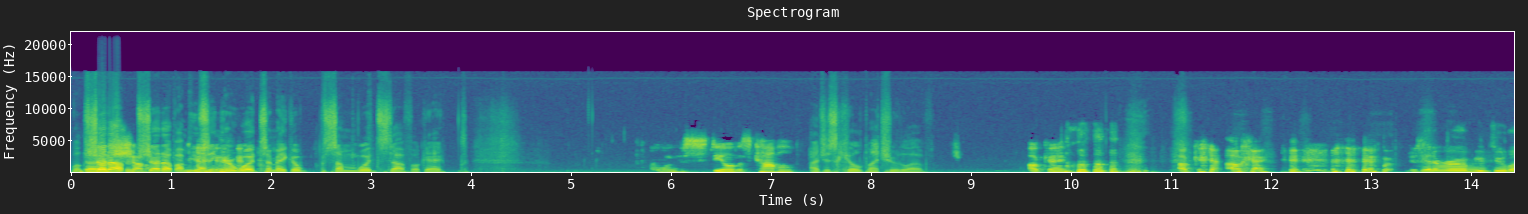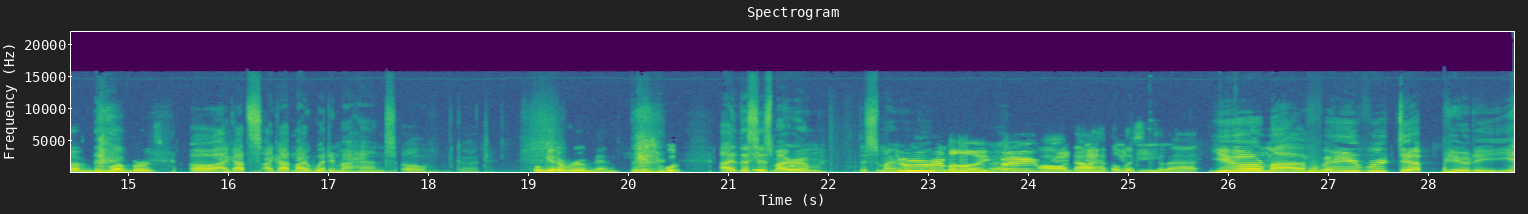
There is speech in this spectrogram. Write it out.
Well, That shut is up! Shut up! I'm using your wood to make a some wood stuff. Okay. I'm going to steal this cobble. I just killed my true love. Okay. Okay. Okay. Just- Get a room, you two love lovebirds. Oh, I got s- I got my wood in my hand. Oh God. Well, get a room then. I uh, this is my room. This is my room. You're my Alright. favorite. Oh, now I have to listen to that. You're my favorite deputy.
